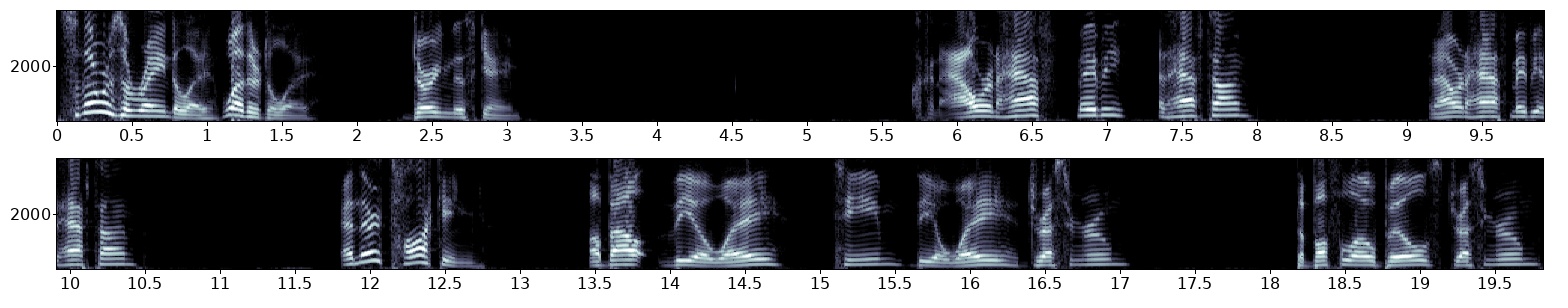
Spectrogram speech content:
So there was a rain delay, weather delay, during this game. Like an hour and a half, maybe at halftime. An hour and a half, maybe at halftime. And they're talking about the away team, the away dressing room, the Buffalo Bills dressing room,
